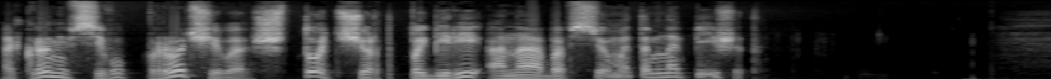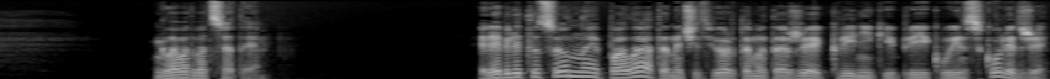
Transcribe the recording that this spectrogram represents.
А кроме всего прочего, что, черт побери, она обо всем этом напишет? Глава 20. Реабилитационная палата на четвертом этаже клиники при Куинс-колледже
